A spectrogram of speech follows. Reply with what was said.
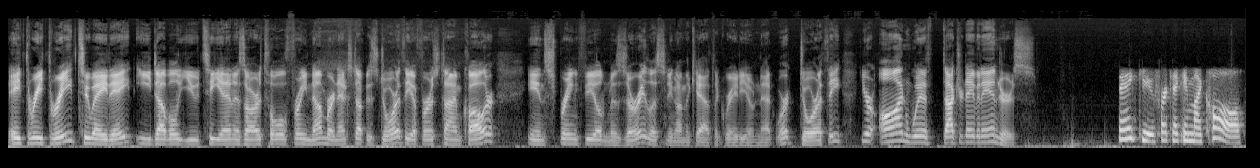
833 288 EWTN is our toll free number. Next up is Dorothy, a first time caller in Springfield, Missouri, listening on the Catholic Radio Network. Dorothy, you're on with Dr. David Anders. Thank you for taking my call.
